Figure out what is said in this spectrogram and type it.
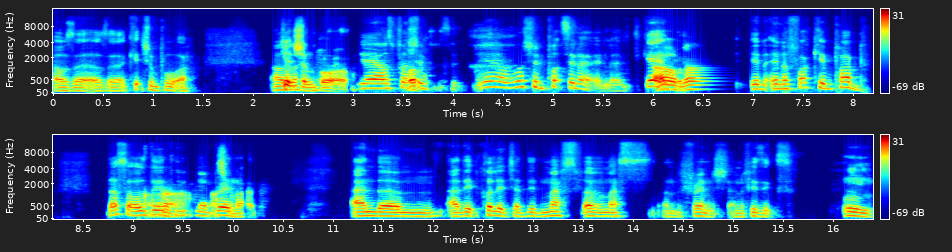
I was a I was a kitchen porter. Kitchen porter. Yeah, I was pushing. Yeah, I was washing pots in a yeah, oh, no. in in a fucking pub. That's what I was doing uh, my bread. And um, I did college. I did maths, further maths, and the French and the physics. Mm,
